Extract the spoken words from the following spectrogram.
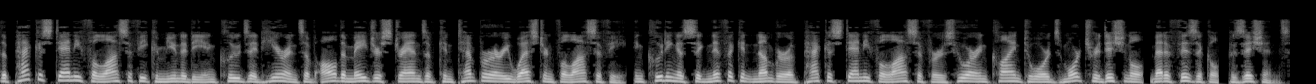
The Pakistani philosophy community includes adherents of all the major strands of contemporary Western philosophy, including a significant number of Pakistani philosophers who are inclined towards more traditional, metaphysical, positions.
